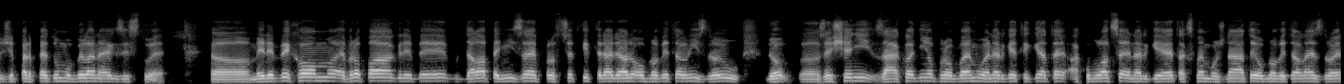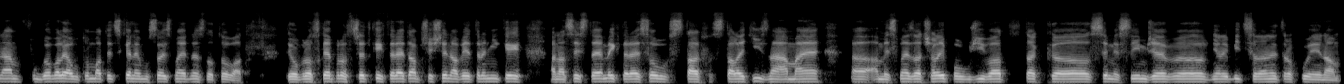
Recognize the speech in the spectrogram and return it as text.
že perpetuum mobile neexistuje. Eh, my kdybychom, Evropa, kdyby dala peníze, prostředky, které dá do obnovitelných zdrojů, do eh, řešení základního problému energetiky a té akumulace energie, tak jsme možná ty obnovitelné zdroje nám fungovaly automaticky, nemuseli jsme je dnes dotovat. Ty obrovské prostředky, které tam přišly na větrníky a na systémy, které jsou staletí známé eh, a my jsme je začali používat, tak si myslím, že měly být celeny trochu jinam.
